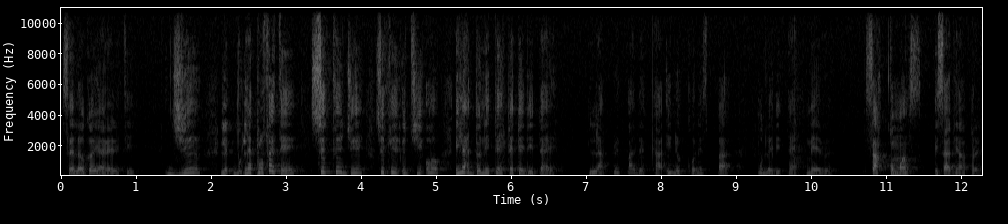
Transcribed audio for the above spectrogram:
c'est l'orgueil en réalité. Dieu les, prophètes, hein, ce que Dieu, ce que Dieu, oh, il a donné tel, tel, tel détail. La plupart des cas, ils ne connaissent pas tous les détails. Mais ça commence et ça vient après.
